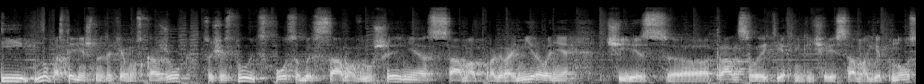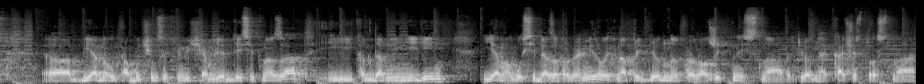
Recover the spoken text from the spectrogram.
И, ну, последнее, что на эту тему скажу, существуют способы самовнушения, самопрограммирования через э, трансовые техники, через самогипноз. Э, я обучился этим вещам лет 10 назад, и когда мне не день, я могу себя запрограммировать на определенную продолжительность сна, определенное качество сна.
